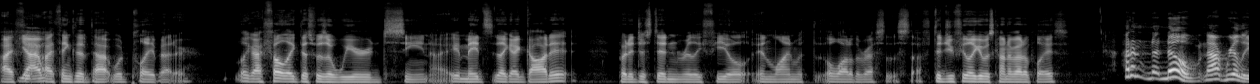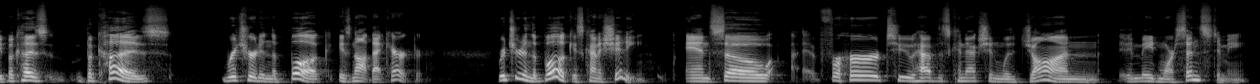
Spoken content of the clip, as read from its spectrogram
I yeah, I I, think that that would play better like I felt like this was a weird scene I, it made like I got it but it just didn't really feel in line with a lot of the rest of the stuff did you feel like it was kind of out of place I don't kn- no, not really, because because Richard in the book is not that character. Richard in the book is kind of shitty, and so uh, for her to have this connection with John, it made more sense to me.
